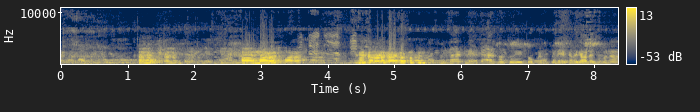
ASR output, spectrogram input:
हॅलो हॅलो. हा महाराज. हे करा ना काय करता तुम्ही? तयार करतोय. तोपर्यंत तुम्ही एखादं गाणंच म्हणा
